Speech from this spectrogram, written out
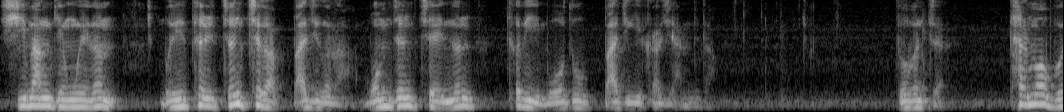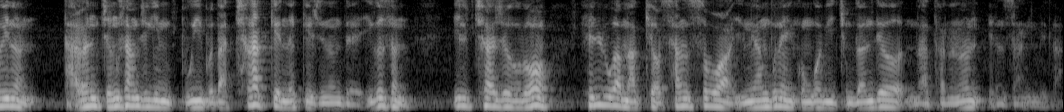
심한 경우에는 머리털 전체가 빠지거나 몸 전체에 있는 털이 모두 빠지기까지 합니다. 두 번째, 탈모 부위는 다른 정상적인 부위보다 차갑게 느껴지는데 이것은 1차적으로 혈류가 막혀 산소와 영양분의 공급이 중단되어 나타나는 현상입니다.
